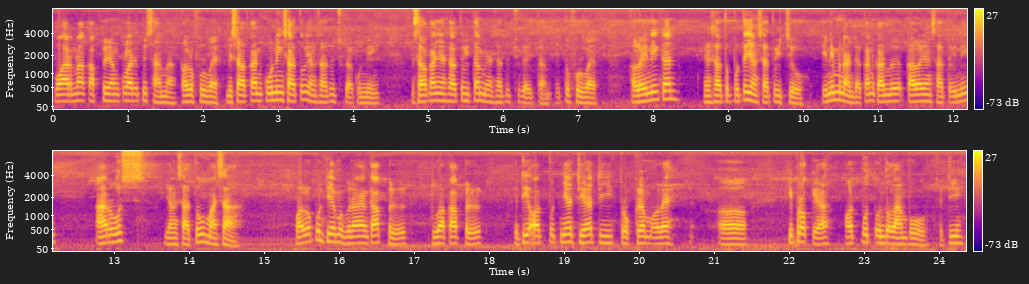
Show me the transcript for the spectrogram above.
warna kabel yang keluar itu sama kalau full wave. Misalkan kuning satu yang satu juga kuning. Misalkan yang satu hitam yang satu juga hitam. Itu full wave. Kalau ini kan yang satu putih yang satu hijau. Ini menandakan kalau yang satu ini arus yang satu masa. Walaupun dia menggunakan kabel dua kabel jadi outputnya dia diprogram oleh uh, kiprok ya output untuk lampu. Jadi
